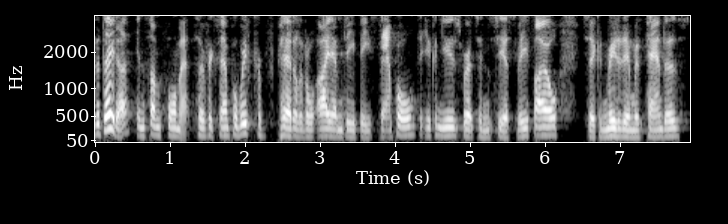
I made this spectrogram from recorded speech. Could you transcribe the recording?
the data in some format. So for example, we've prepared a little IMDB sample that you can use where it's in CSV file. So you can read it in with pandas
